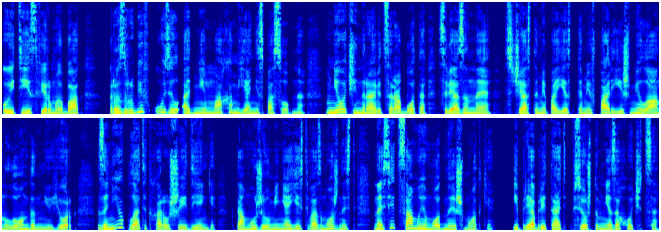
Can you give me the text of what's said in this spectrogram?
Уйти из фирмы «Бак», разрубив узел одним махом, я не способна. Мне очень нравится работа, связанная с частыми поездками в Париж, Милан, Лондон, Нью-Йорк. За нее платят хорошие деньги. К тому же у меня есть возможность носить самые модные шмотки и приобретать все, что мне захочется.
